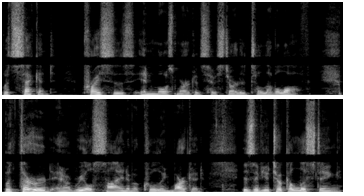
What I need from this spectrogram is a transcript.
But second, prices in most markets have started to level off. But third, and a real sign of a cooling market, is if you took a listing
